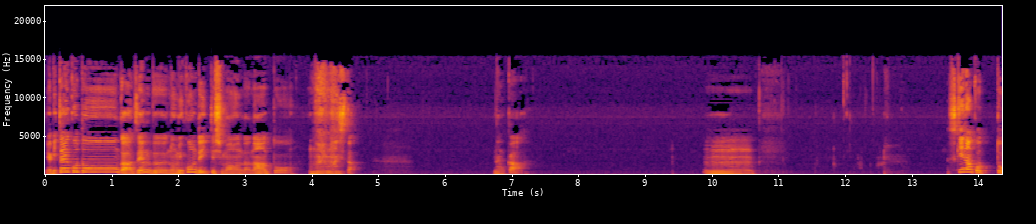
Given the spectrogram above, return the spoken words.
やりたいことが全部飲み込んでいってしまうんだなと思いました。なんか、うん、好きなこと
